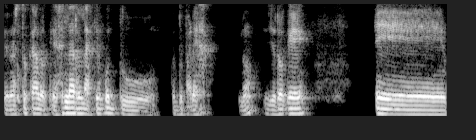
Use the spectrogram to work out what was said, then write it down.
que no has tocado, que es la relación con tu, pareja. ¿no? Yo creo que eh,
